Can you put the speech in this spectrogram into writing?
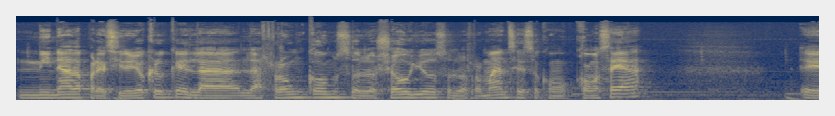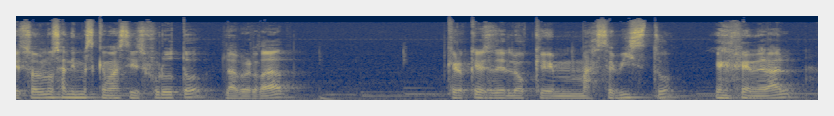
ni nada parecido. Yo creo que las rom-coms o los shoujos o los romances o como, como sea, eh, son los animes que más disfruto, la verdad. Creo que es de lo que más he visto en general.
